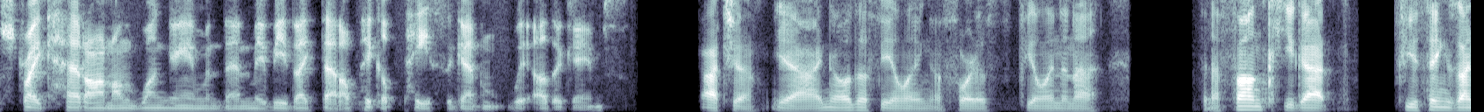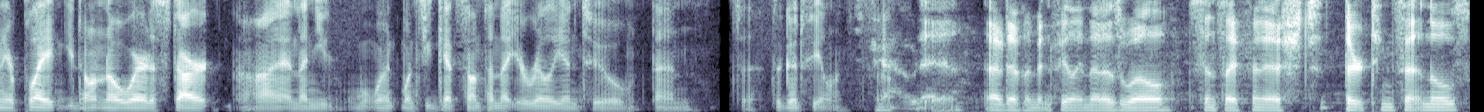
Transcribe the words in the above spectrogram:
strike head on on one game, and then maybe like that I'll pick up pace again with other games. Gotcha. Yeah, I know the feeling of sort of feeling in a in a funk. You got a few things on your plate, you don't know where to start, uh, and then you w- once you get something that you're really into, then it's a it's a good feeling. So. Yeah, I would- Yeah, I've definitely been feeling that as well since I finished 13 Sentinels.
